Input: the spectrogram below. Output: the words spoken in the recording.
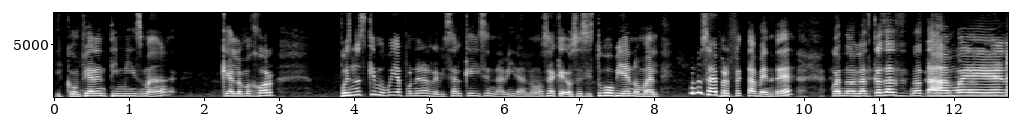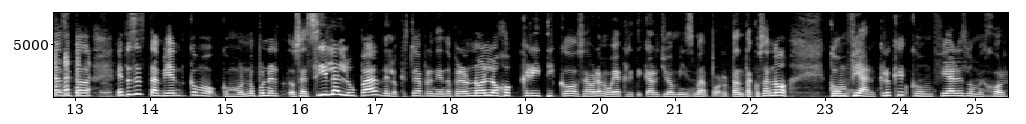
y confiar en ti misma, que a lo mejor pues no es que me voy a poner a revisar qué hice en la vida, ¿no? O sea, que, o sea, si estuvo bien o mal. Uno sabe perfectamente cuando las cosas no estaban buenas y todo. Entonces también como, como no poner, o sea, sí la lupa de lo que estoy aprendiendo, pero no el ojo crítico, o sea, ahora me voy a criticar yo misma por tanta cosa. No, confiar, creo que confiar es lo mejor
